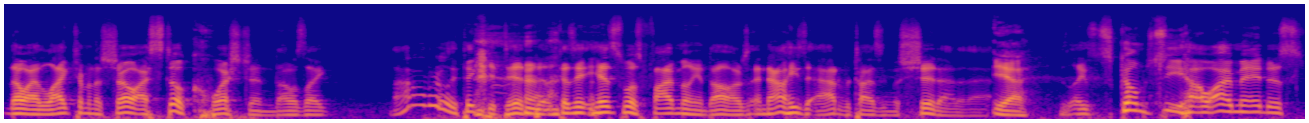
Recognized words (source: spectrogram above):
though I liked him in the show, I still questioned. I was like, I don't really think you did because his was five million dollars, and now he's advertising the shit out of that. Yeah. He's like, "Come see how I made this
